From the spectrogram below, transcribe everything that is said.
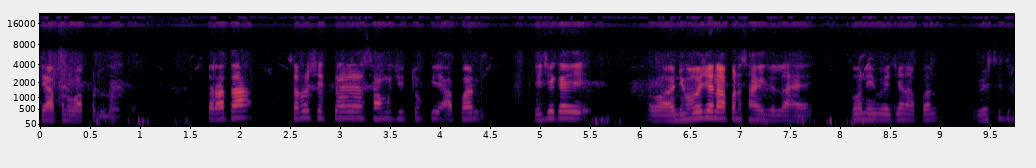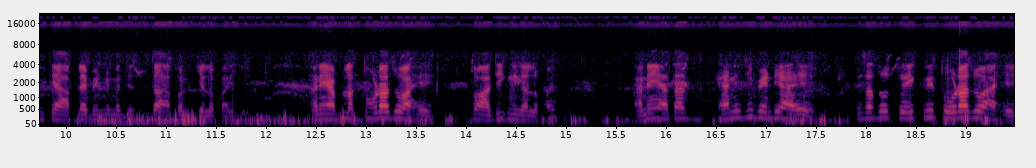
ते आपण वापरलं होतं. तर आता सर्व शेतकऱ्याला सांगू इच्छितो की आपण हे जे काही नियोजन आपण सांगितलेलं आहे तो नियोजन आपण व्यवस्थितरित्या आपल्या भेंडीमध्ये सुद्धा आपण केलं पाहिजे. आणि आपला तोडा जो आहे तो अधिक निघाला पाहिजे. आणि आता फॅनी जी भेंडी आहे त्याचा जो तो एकरी तोडा जो आहे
